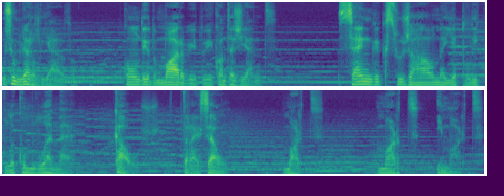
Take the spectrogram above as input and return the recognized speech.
o seu melhor aliado, com um dedo mórbido e contagiante. Sangue que suja a alma e a película como lama. Caos, traição, morte, morte e morte.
